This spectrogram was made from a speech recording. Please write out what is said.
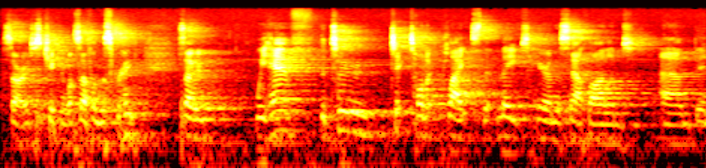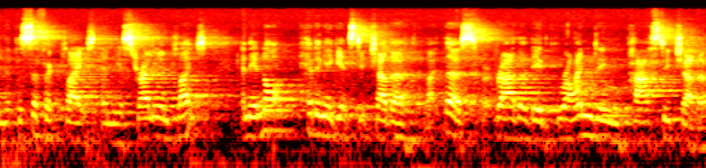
sorry, just checking what's up on the screen. So we have the two tectonic plates that meet here in the South Island um, in the Pacific plate and the Australian plate, and they're not hitting against each other like this, but rather they're grinding past each other,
